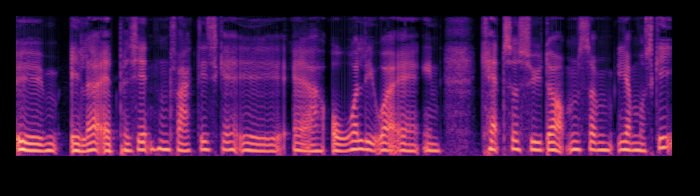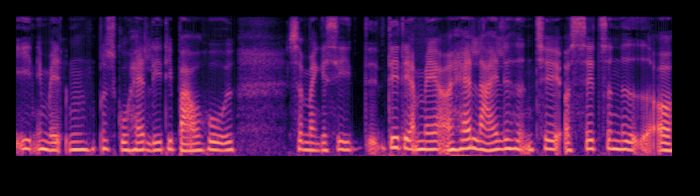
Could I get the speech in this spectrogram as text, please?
øh, eller at patienten faktisk øh, er overlever af en cancersygdom, som jeg måske indimellem skulle have lidt i baghovedet. Så man kan sige, det der med at have lejligheden til at sætte sig ned og,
